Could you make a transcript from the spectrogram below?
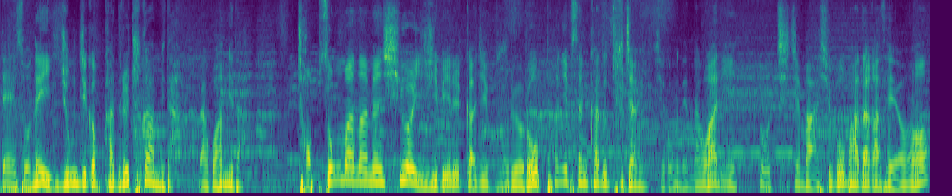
내 손에 이중 직업 카드를 추가합니다 라고 합니다 접속만 하면 10월 21일까지 무료로 편입생 카드 2장이 제공된다고 하니 놓치지 마시고 받아가세요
